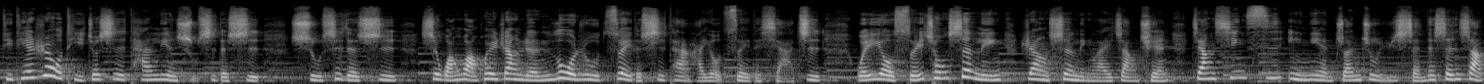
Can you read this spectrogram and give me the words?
体贴肉体就是贪恋属世的事，属世的事是往往会让人落入罪的试探，还有罪的辖制。唯有随从圣灵，让圣灵来掌权，将心思意念专注于神的身上，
